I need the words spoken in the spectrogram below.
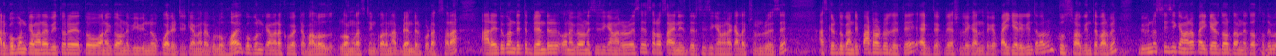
আর গোপন ক্যামেরার ভিতরে তো অনেক ধরনের বিভিন্ন কোয়ালিটির ক্যামেরাগুলো হয়। গোপন ক্যামেরা খুব একটা ভালো লং লাস্টিং করে না ব্র্যান্ডের প্রোডাক্ট ছাড়া। আর এই দোকানটিতে ব্র্যান্ডের অনেক ধরনের সিসি ক্যামেরা রয়েছে। এছাড়াও চাইনিজদের সিসি ক্যামেরা কালেকশন রয়েছে। আজকের দোকানটি পাটাটলিতে একজাক্টলি আসলে এখানে থেকে পাইকারিও কিনতে পারবেন খুচরাও কিনতে পারবেন। বিভিন্ন সিসি ক্যামেরা পাইকারের দরদাম নিয়ে তথ্য দেবো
